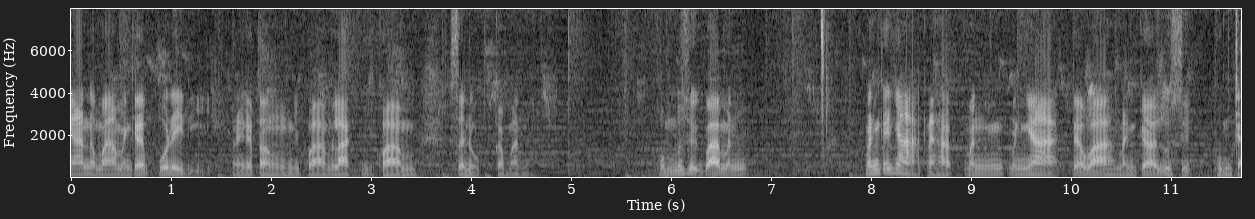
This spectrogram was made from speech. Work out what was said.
งานออกมามันก็พูดได้ดี มันก็ต้องมีความรักมีความสนุกกับมัน ผมรู้สึกว่ามันมันก็ยากนะครับ มันมันยากแต่ว่ามันก็รู้สึกภูมิใจ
